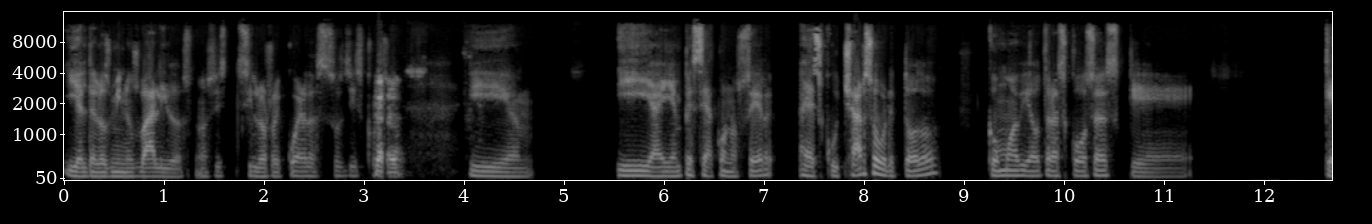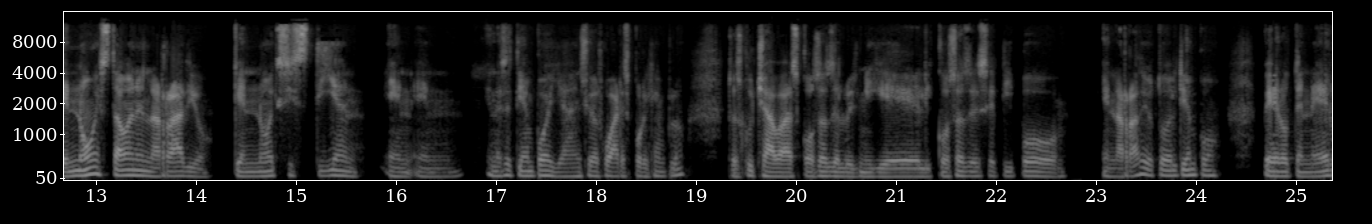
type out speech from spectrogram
y el de los minusválidos, no sé si, si los recuerdas, esos discos. Claro. Y, um, y ahí empecé a conocer, a escuchar sobre todo cómo había otras cosas que que no estaban en la radio, que no existían en, en, en, ese tiempo allá en Ciudad Juárez, por ejemplo. Tú escuchabas cosas de Luis Miguel y cosas de ese tipo en la radio todo el tiempo, pero tener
